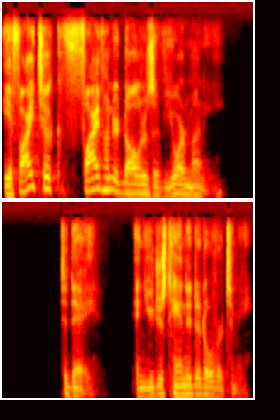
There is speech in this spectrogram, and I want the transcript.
If I took $500 of your money today and you just handed it over to me,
